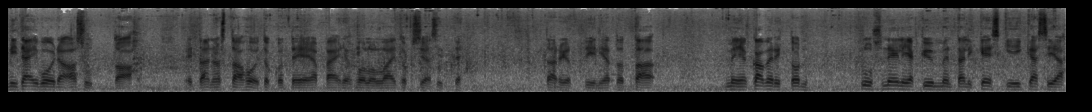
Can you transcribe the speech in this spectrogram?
niitä ei voida asuttaa. Että ainoastaan hoitokoteja ja päihdehuollon laitoksia sitten tarjottiin. Ja tota, meidän kaverit on plus 40, eli keski-ikäisiä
